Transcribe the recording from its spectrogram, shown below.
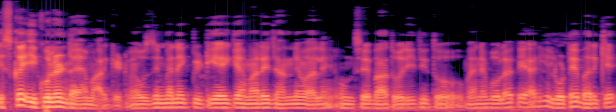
इसका इक्वलेंट आया मार्केट में उस दिन मैंने एक पीटीआई के हमारे जानने वाले हैं उनसे बात हो रही थी तो मैंने बोला कि यार ये लोटे भर के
